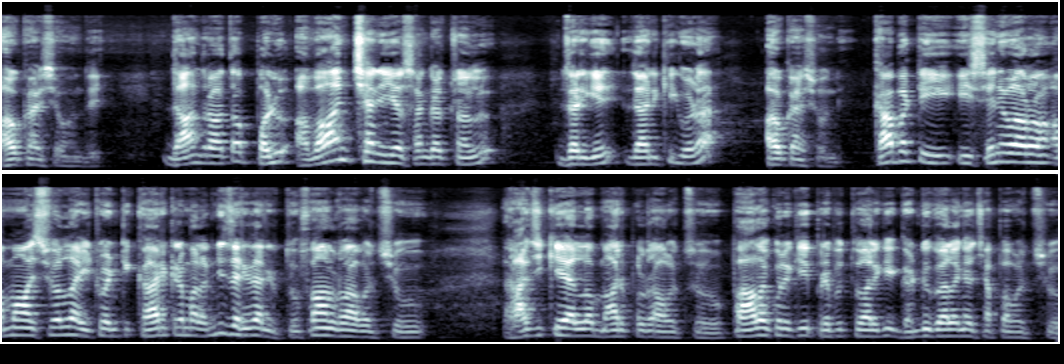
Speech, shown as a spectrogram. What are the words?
అవకాశం ఉంది. దాని తర్వాత పలు అవాంఛనీయ సంఘటనలు జరిగే దానికి కూడా అవకాశం ఉంది. కాబట్టి ఈ శనివారం అమావాస్య వల్ల ఇటువంటి కార్యక్రమాలన్నీ జరిగేదానికి తుఫాన్లు రావచ్చు. రాజకీయాల్లో మార్పులు రావచ్చు పాలకులకి ప్రభుత్వాలకి గడ్డుగాలంగా చెప్పవచ్చు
